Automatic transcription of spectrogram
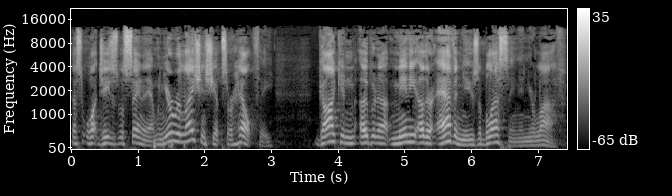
that's what Jesus was saying to that. When your relationships are healthy, God can open up many other avenues of blessing in your life.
